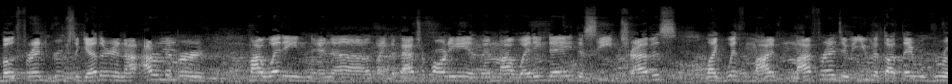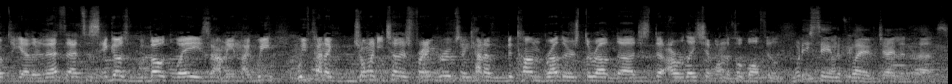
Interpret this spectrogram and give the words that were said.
both friend groups together. And I, I remember my wedding and uh, like the bachelor party, and then my wedding day to see Travis like with my my friends. You would have thought they were grew up together. That's that's just, it goes both ways. I mean, like we we've kind of joined each other's friend groups and kind of become brothers throughout uh, just the, our relationship on the football field. What do you see in the play of Jalen Hurts?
